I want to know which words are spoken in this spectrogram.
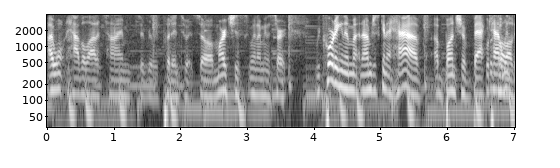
I won't have a lot of time to really put into it. So March is when I'm going to start recording them, and I'm just going to have a bunch of back Put catalog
